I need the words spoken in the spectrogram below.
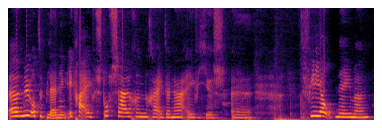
Uh, nu op de planning. Ik ga even stofzuigen. Dan ga ik daarna eventjes uh, de video opnemen.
